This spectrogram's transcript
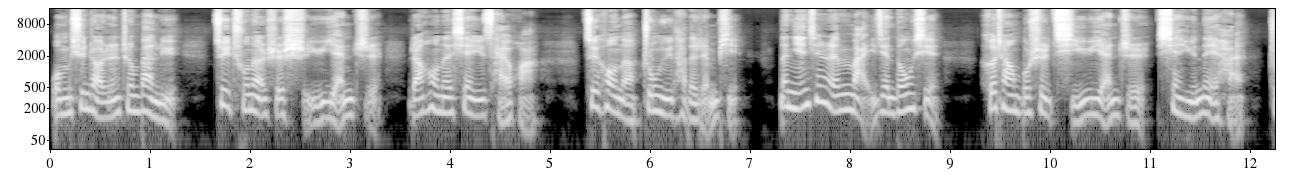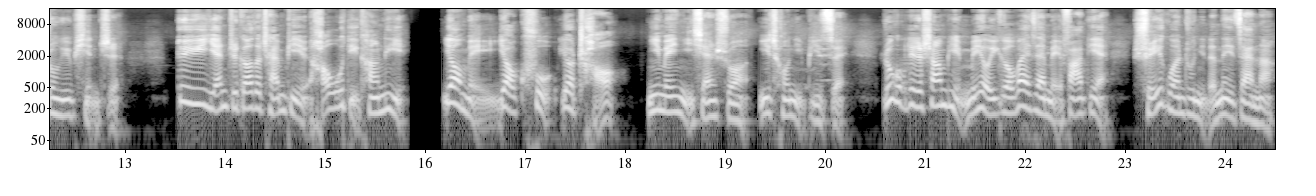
我们寻找人生伴侣，最初呢是始于颜值，然后呢陷于才华，最后呢忠于他的人品。那年轻人买一件东西，何尝不是起于颜值，陷于内涵，忠于品质？对于颜值高的产品毫无抵抗力，要美要酷要潮，你美你先说，你丑你闭嘴。如果这个商品没有一个外在美发店，谁关注你的内在呢？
